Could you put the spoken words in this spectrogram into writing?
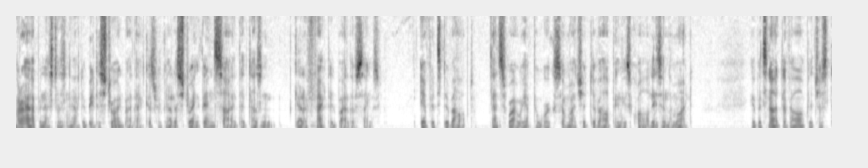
But our happiness doesn't have to be destroyed by that because we've got a strength inside that doesn't get affected by those things if it's developed. That's why we have to work so much at developing these qualities in the mind. If it's not developed, it just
